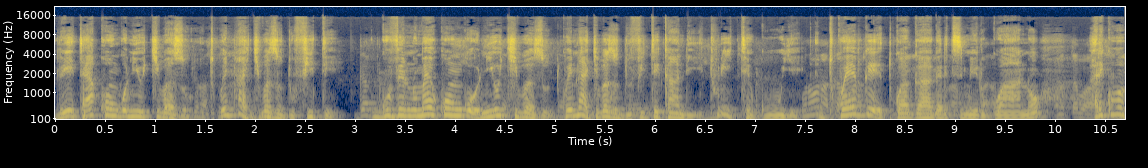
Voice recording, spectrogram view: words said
Leta ya kongo niyo kibazo. Twe nta kibazo dufite. Guverinoma ya kongo niyo kibazo. Twe nta kibazo dufite kandi turiteguye. Twebwe twagahagaritse imirwano ariko bo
